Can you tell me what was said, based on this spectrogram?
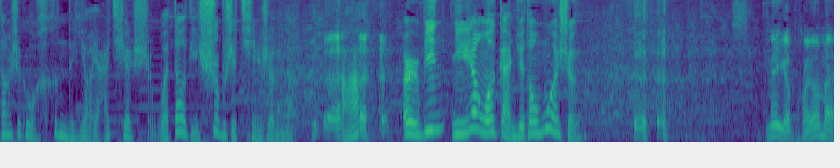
当时给我恨得咬牙切齿，我到底是不是亲生的啊？尔滨，你让我感觉到陌生。那个朋友们，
